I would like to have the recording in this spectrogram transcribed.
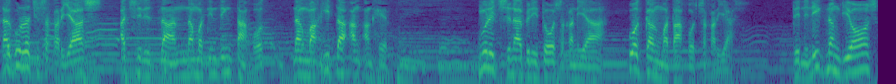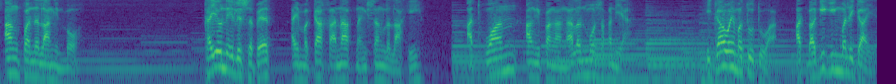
Nagulat si Sakarias at sinidlan ng matinding takot nang makita ang anghel. Ngunit sinabi nito sa kaniya, huwag kang matakot, Sakarias. Dininig ng Diyos ang panalangin mo. Kayo ni Elizabeth ay magkakaanak ng isang lalaki, at Juan ang ipangangalan mo sa kaniya. Ikaw ay matutuwa at magiging maligaya,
